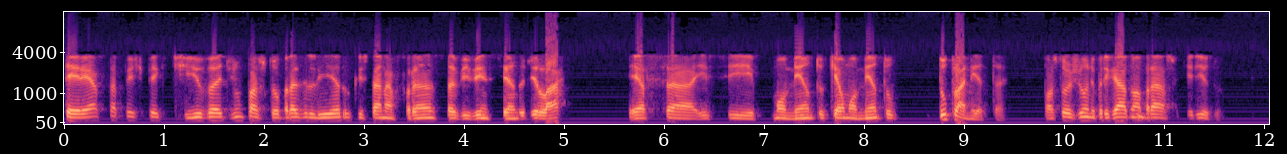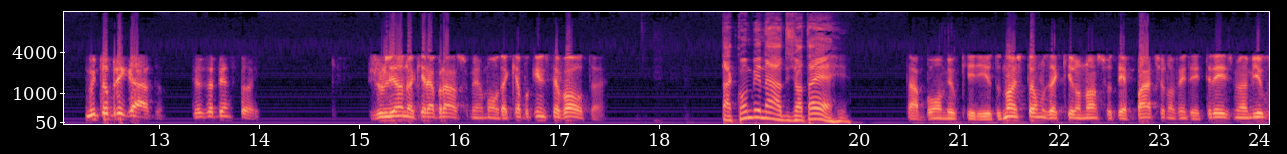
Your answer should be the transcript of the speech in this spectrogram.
ter essa perspectiva de um pastor brasileiro que está na França, vivenciando de lá essa, esse momento que é o momento do planeta. Pastor Júnior, obrigado, um abraço, querido. Muito obrigado. Deus abençoe. Juliano, aquele abraço, meu irmão. Daqui a pouquinho você volta. Tá combinado, JR. Tá bom, meu querido. Nós estamos aqui no nosso debate 93, meu amigo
